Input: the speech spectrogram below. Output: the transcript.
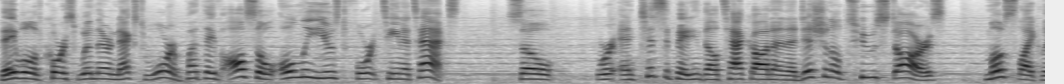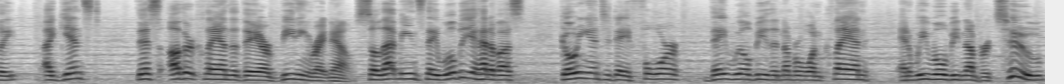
they will of course win their next war, but they've also only used 14 attacks. So we're anticipating they'll tack on an additional two stars, most likely, against this other clan that they are beating right now. So that means they will be ahead of us going into day four. They will be the number one clan, and we will be number two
